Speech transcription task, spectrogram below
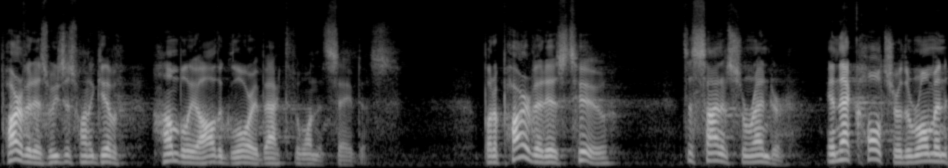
Part of it is we just want to give humbly all the glory back to the one that saved us. But a part of it is, too, it's a sign of surrender. In that culture, the Roman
